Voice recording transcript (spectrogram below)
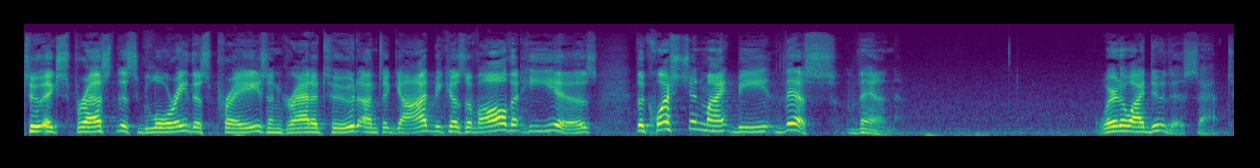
to express this glory, this praise and gratitude unto God because of all that He is, the question might be this then Where do I do this at?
